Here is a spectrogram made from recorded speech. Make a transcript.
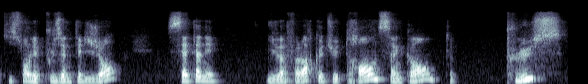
qui sont les plus intelligents cette année. Il va falloir que tu aies 30, 50, plus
